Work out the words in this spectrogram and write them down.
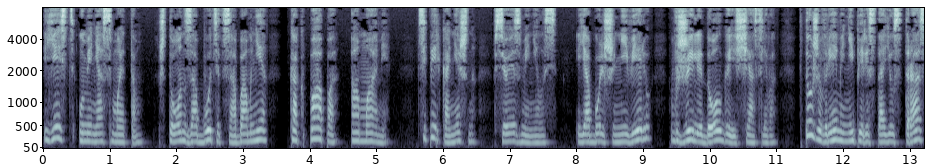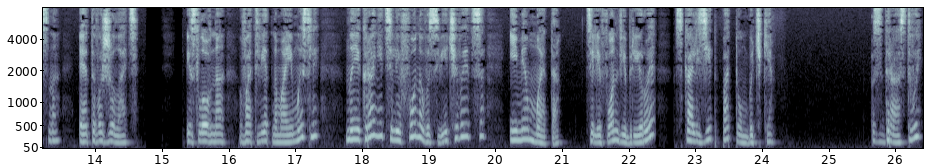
есть у меня с Мэттом, что он заботится обо мне, как папа о маме. Теперь, конечно, все изменилось. Я больше не верю в жили долго и счастливо. В то же время не перестаю страстно этого желать. И словно в ответ на мои мысли на экране телефона высвечивается имя Мэтта. Телефон, вибрируя, скользит по тумбочке. «Здравствуй»,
